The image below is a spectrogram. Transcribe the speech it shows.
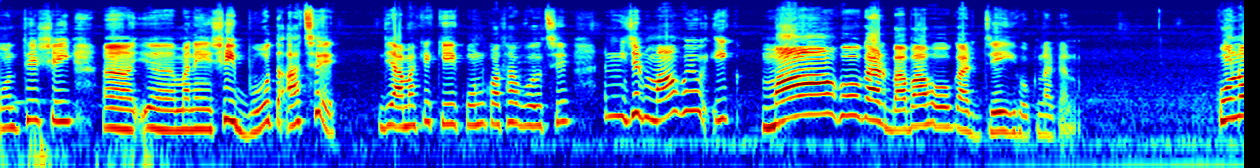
মধ্যে সেই আহ, মানে সেই বোধ আছে। যে আমাকে কে কোন কথা বলছে, নিজের মা হয়েও এই মা হোক আর বাবা হোক আর যেই হোক না কেন, কোনো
